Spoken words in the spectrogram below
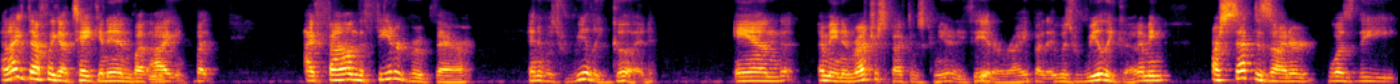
and I definitely got taken in, but I, but I found the theater group there and it was really good. And I mean, in retrospect, it was community theater, right? But it was really good. I mean, our set designer was the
